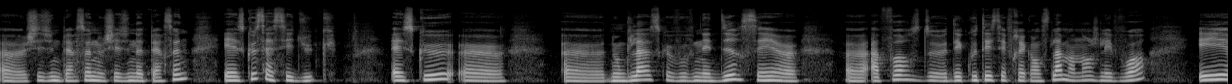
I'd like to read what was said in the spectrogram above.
euh, chez une personne ou chez une autre personne. Et est-ce que ça s'éduque? Est-ce que donc là, ce que vous venez de dire, c'est à force d'écouter ces fréquences-là, maintenant je les vois. Et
